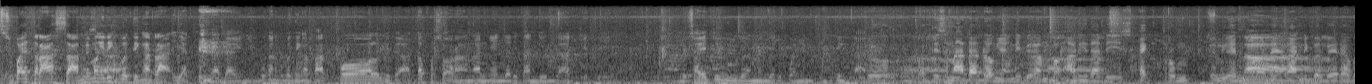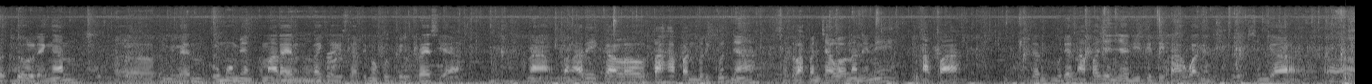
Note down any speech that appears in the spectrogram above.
supaya terasa memang ini kepentingan rakyat pilkada ini bukan kepentingan parpol gitu atau perseorangan yang dari kandidat gitu ya. Menurut saya itu juga menjadi poin yang penting kan. Itu berarti senada dong yang dibilang Bang Ari tadi spektrum pemilihan Nah. daerah ini berbeda betul dengan eh, pemilihan umum yang kemarin baik legislatif maupun pilpres ya. Nah, Bang Ari kalau tahapan berikutnya setelah pencalonan ini apa dan kemudian apa aja yang jadi titik rawan yang di situ sehingga eh,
